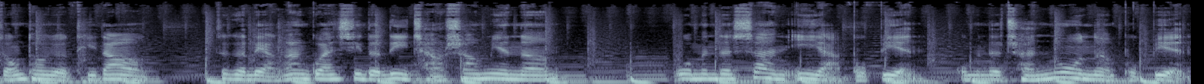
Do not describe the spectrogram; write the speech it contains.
总统有提到这个两岸关系的立场上面呢，我们的善意啊不变，我们的承诺呢不变，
